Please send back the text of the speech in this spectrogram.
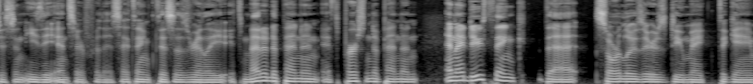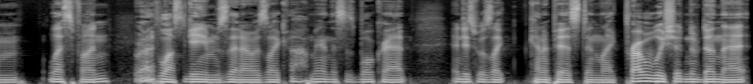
just an easy answer for this. I think this is really it's meta dependent, it's person dependent. And I do think that sore losers do make the game less fun. I've lost games that I was like, "Oh man, this is bullcrap." And just was like kind of pissed and like probably shouldn't have done that.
